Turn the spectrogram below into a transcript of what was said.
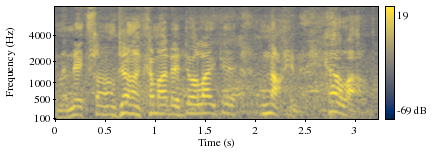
and the next time I'm done, come out that door like that, I'm knocking the hell out. of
